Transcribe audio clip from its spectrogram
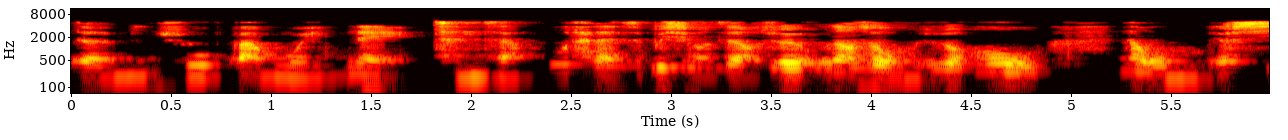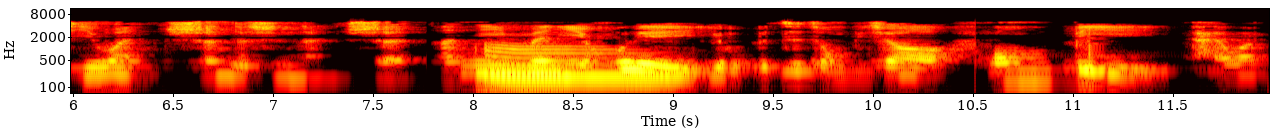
的民俗范围内成长。我太太是不希望这样，所以那时候我们就说，哦，那我们要希望生的是男生。那你们也会有这种比较封闭台湾的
